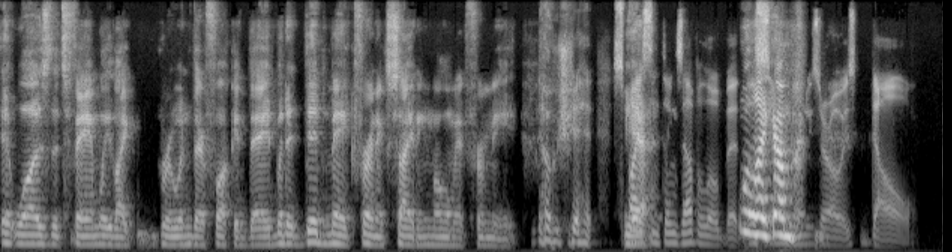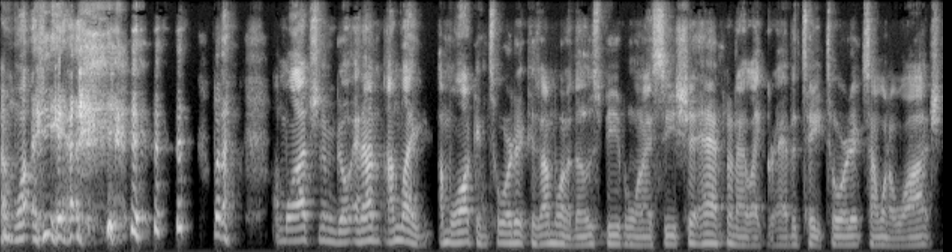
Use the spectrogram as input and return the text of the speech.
it was that's family like ruined their fucking day, but it did make for an exciting moment for me. No shit. Spicing things up a little bit. Well, Those like, I'm- are always dull. I'm wa- yeah, but I, I'm watching them go, and I'm I'm like I'm walking toward it because I'm one of those people when I see shit happen, I like gravitate toward it because I want to watch.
